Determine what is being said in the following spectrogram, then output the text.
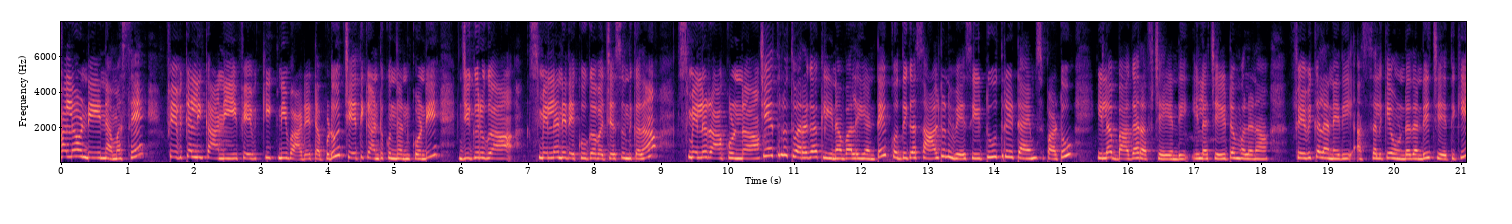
హలో అండి నమస్తే. ఫెవికల్ని కానీ ఫెవికిక్ని వాడేటప్పుడు చేతికి అంటుకుందనుకోండి జిగురుగా స్మెల్ అనేది ఎక్కువగా వచ్చేస్తుంది కదా. స్మెల్ రాకుండా చేతులు త్వరగా క్లీన్ అవ్వాలి అంటే కొద్దిగా సాల్ట్ను వేసి టూ త్రీ టైమ్స్ పాటు ఇలా బాగా రఫ్ చేయండి. ఇలా చేయటం వలన ఫెవికల్ అనేది అస్సలకే ఉండదండి చేతికి.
